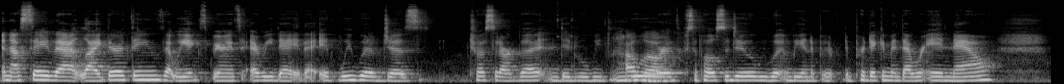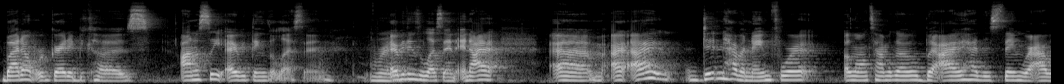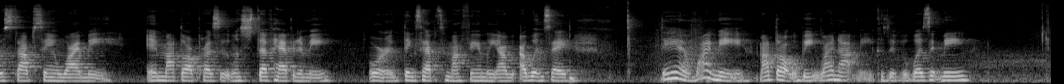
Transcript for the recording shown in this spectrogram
and I say that like there are things that we experience every day that if we would have just trusted our gut and did what we knew we were supposed to do, we wouldn't be in the, the predicament that we're in now. But I don't regret it because honestly, everything's a lesson. Right. Everything's a lesson, and I, um, I, I didn't have a name for it a long time ago, but I had this thing where I would stop saying "why me" And my thought process when stuff happened to me or things happened to my family. I, I wouldn't say, "Damn, why me?" My thought would be, "Why not me?" Because if it wasn't me,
